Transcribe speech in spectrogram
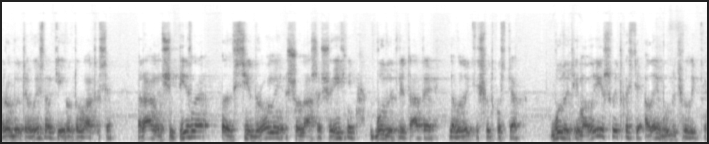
робити висновки і готуватися. Рано чи пізно е, всі дрони, що наші, що їхні, будуть літати на великих швидкостях. Будуть і малі швидкості, але й будуть великі.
